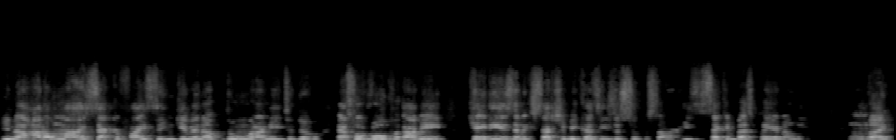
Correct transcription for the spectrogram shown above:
You know, I don't mind sacrificing, giving up, doing what I need to do. That's what role. I mean, KD is an exception because he's a superstar. He's the second best player in the league. Mm-hmm. But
